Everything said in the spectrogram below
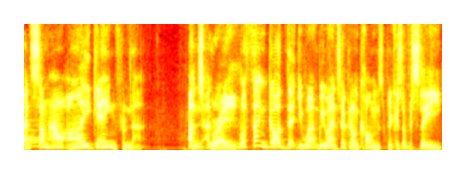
and somehow I gain from that. That's great. Well, thank God that you weren't we weren't talking on comms because obviously, you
